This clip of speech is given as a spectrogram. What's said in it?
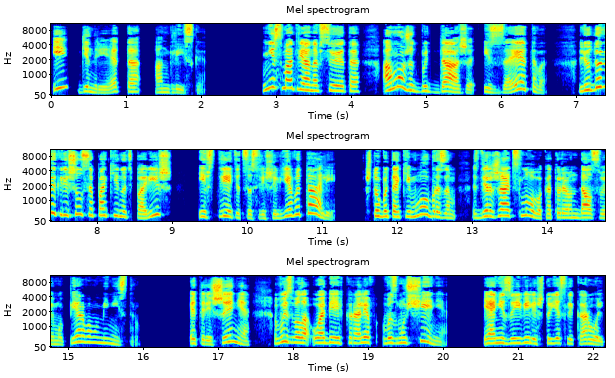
и Генриетта Английская. Несмотря на все это, а может быть даже из-за этого, Людовик решился покинуть Париж и встретиться с Ришелье в Италии, чтобы таким образом сдержать слово, которое он дал своему первому министру. Это решение вызвало у обеих королев возмущение, и они заявили, что если король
